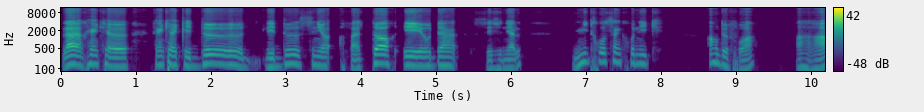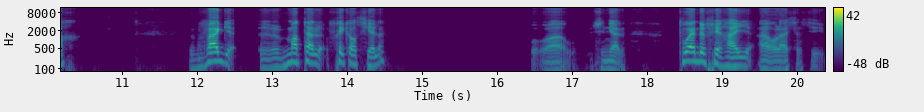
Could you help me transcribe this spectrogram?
là rien que rien qu'avec les deux les deux seigneurs, enfin Thor et Odin, c'est génial. Nitro synchronique en deux fois, en rare. Vague euh, mentale fréquentielle Waouh, génial. Point de ferraille. Alors là, ça c'est...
